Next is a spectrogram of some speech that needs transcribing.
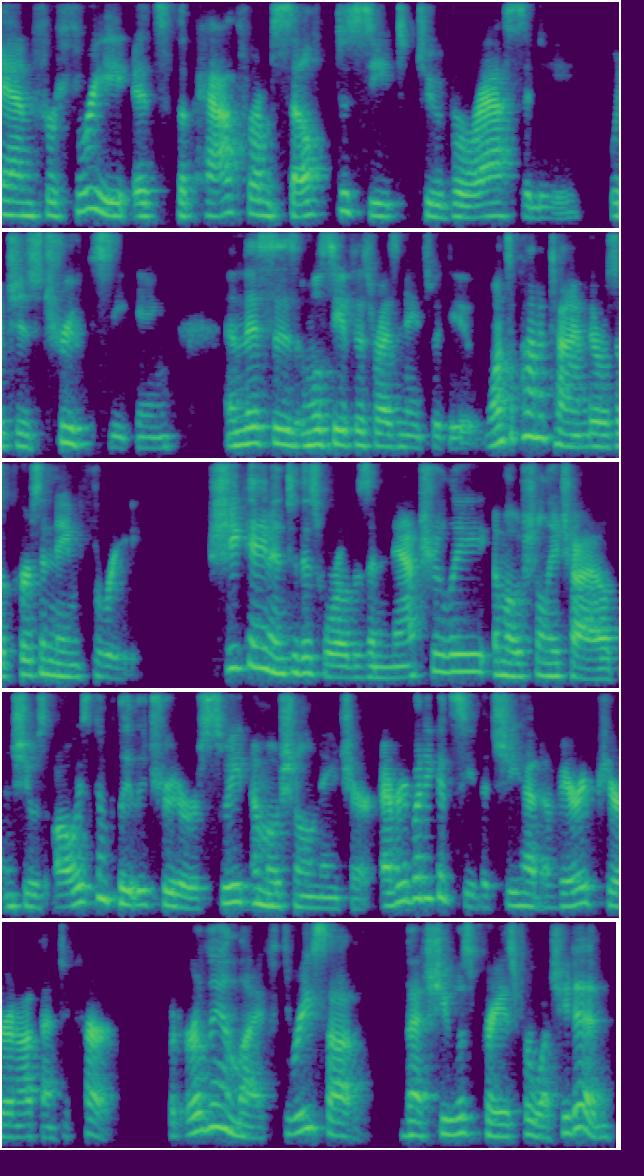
And for three, it's the path from self deceit to veracity, which is truth seeking. And this is, and we'll see if this resonates with you. Once upon a time, there was a person named Three. She came into this world as a naturally emotionally child, and she was always completely true to her sweet emotional nature. Everybody could see that she had a very pure and authentic heart. But early in life, Three saw that she was praised for what she did,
